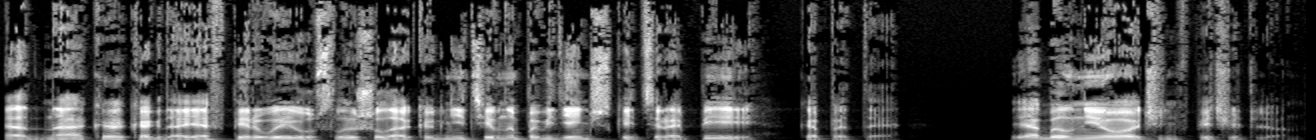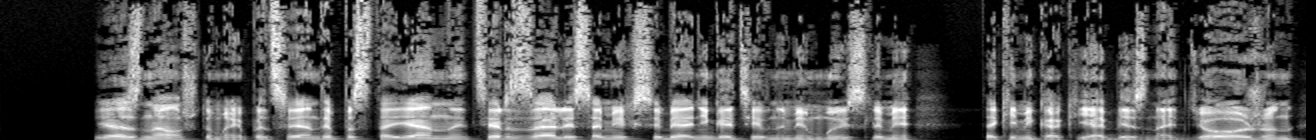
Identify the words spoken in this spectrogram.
Однако, когда я впервые услышал о когнитивно-поведенческой терапии, КПТ, я был не очень впечатлен. Я знал, что мои пациенты постоянно терзали самих себя негативными мыслями, такими как «я безнадежен»,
